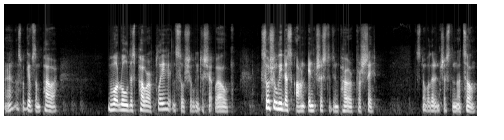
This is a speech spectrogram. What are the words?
That's what gives them power. What role does power play in social leadership? Well, social leaders aren't interested in power per se. It's not what they're interested in at all.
